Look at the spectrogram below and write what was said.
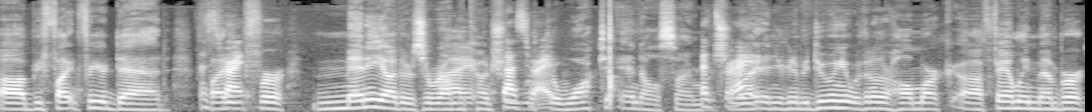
uh, be fighting for your dad, fighting right. for many others around Right. the country That's with right. the Walk to End Alzheimer's. That's right. And you're going to be doing it with another Hallmark uh, family member.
